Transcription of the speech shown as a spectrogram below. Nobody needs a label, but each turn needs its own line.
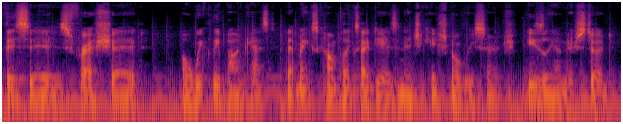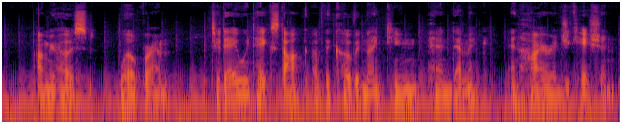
This is Fresh Ed, a weekly podcast that makes complex ideas in educational research easily understood. I'm your host, Will Brehm. Today we take stock of the COVID 19 pandemic and higher education.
